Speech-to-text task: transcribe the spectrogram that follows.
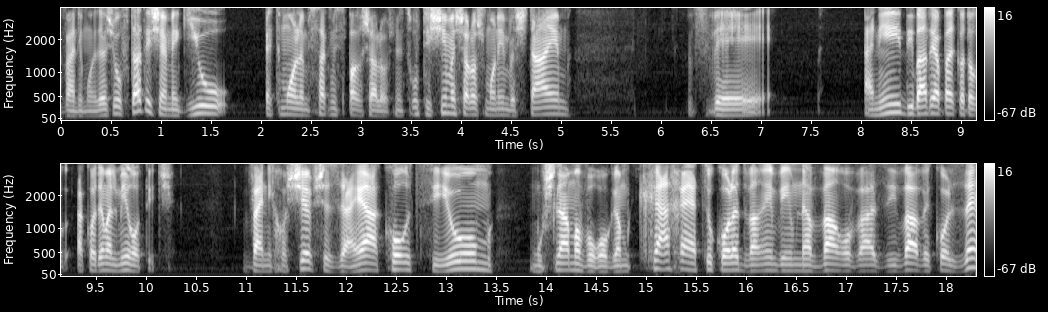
ואני מודה שהופתעתי שהם הגיעו אתמול למשחק מספר 3, ניצחו 93-82, ואני דיברתי בפרק הקודם על מירוטיץ', ואני חושב שזה היה אקורד סיום מושלם עבורו. גם ככה יצאו כל הדברים, ועם נברו והעזיבה וכל זה,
